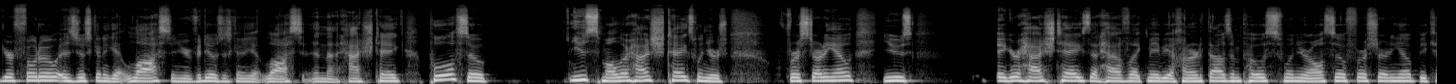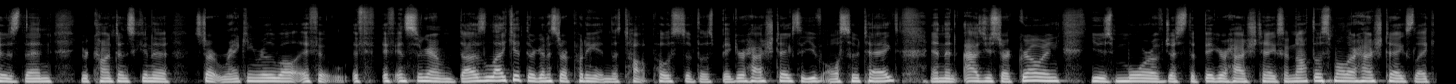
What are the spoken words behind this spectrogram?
your photo is just going to get lost and your video is just going to get lost in that hashtag pool. So use smaller hashtags when you're first starting out. Use bigger hashtags that have like maybe a hundred thousand posts when you're also first starting out because then your content's gonna start ranking really well. If it if if Instagram does like it, they're gonna start putting it in the top posts of those bigger hashtags that you've also tagged. And then as you start growing, use more of just the bigger hashtags and not those smaller hashtags like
